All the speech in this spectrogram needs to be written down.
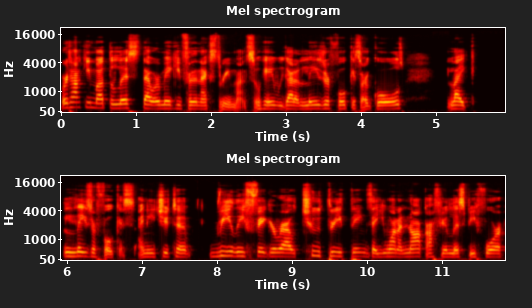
We're talking about the list that we're making for the next three months. Okay. We got to laser focus our goals, like laser focus. I need you to really figure out two, three things that you want to knock off your list before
